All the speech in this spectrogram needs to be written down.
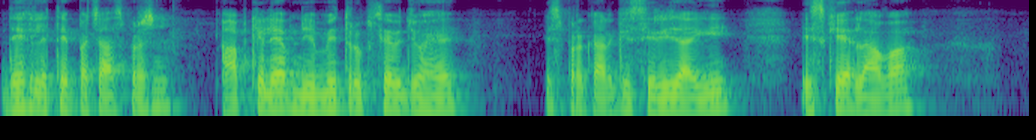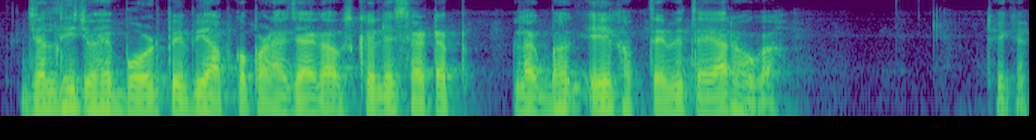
देख लेते हैं पचास प्रश्न। आपके लिए अब नियमित रूप से जो है इस प्रकार की सीरीज़ आएगी। इसके अलावा जल्द ही जो है बोर्ड पे भी आपको पढ़ाया जाएगा। उसके लिए सेटअप लगभग एक हफ़्ते में तैयार होगा। ठीक है?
